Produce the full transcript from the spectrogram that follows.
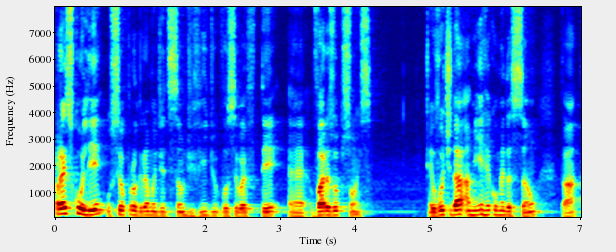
para escolher o seu programa de edição de vídeo, você vai ter é, várias opções. Eu vou te dar a minha recomendação, tá?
